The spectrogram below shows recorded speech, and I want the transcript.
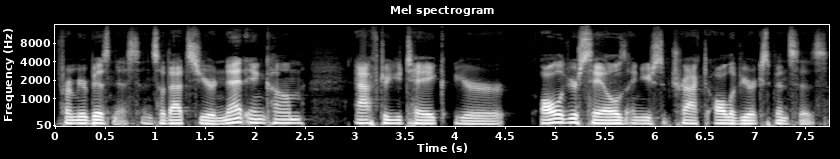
from your business. And so that's your net income after you take your all of your sales and you subtract all of your expenses.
